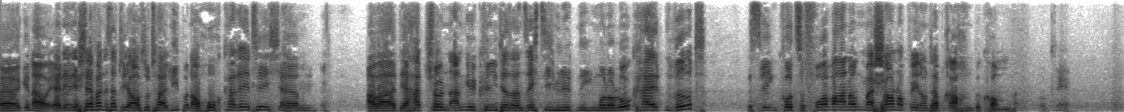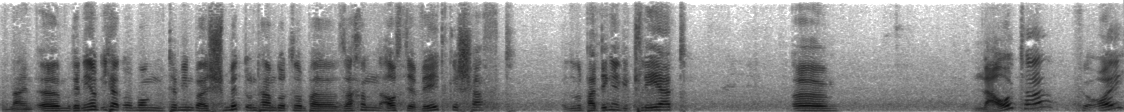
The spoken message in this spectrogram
Äh, genau, ja, der der Stefan ist natürlich auch total lieb und auch hochkarätig. Ähm, aber der hat schon angekündigt, dass er einen 60-minütigen Monolog halten wird. Deswegen kurze Vorwarnung. Mal schauen, ob wir ihn unterbrochen bekommen. Okay. Nein, ähm, René und ich hatten heute Morgen einen Termin bei Schmidt und haben dort so ein paar Sachen aus der Welt geschafft. Also ein paar Dinge geklärt. Ähm, lauter für euch?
